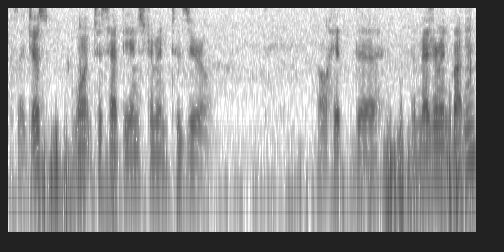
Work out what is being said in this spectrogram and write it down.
because I just want to set the instrument to zero. I'll hit the, the measurement button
